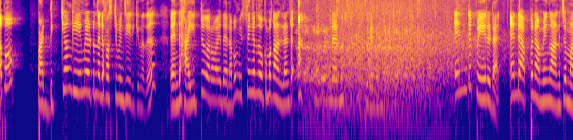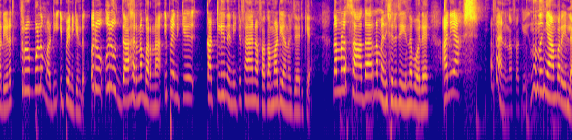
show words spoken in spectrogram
അപ്പോൾ പഠിക്കാൻ ഗെയിം ആയിട്ടൊന്നല്ല ഫസ്റ്റ് ബെഞ്ചിൽ ഇരിക്കുന്നത്. എന്റെ ഹൈറ്റ് കുറവായത് തന്നെ അപ്പോൾ മിസ്സിങ്ങനെ നോക്കുമ്പോൾ കാണില്ലാണ്ട് ആ ഉണ്ടായിരുന്നു പേരിടാൻ എന്റെ അപ്പനും അമ്മയും കാണിച്ച മടിയുടെ ത്രിബിൾ മടി ഇപ്പം എനിക്കുണ്ട്. ഒരു ഒരു ഉദാഹരണം പറഞ്ഞാൽ ഇപ്പം എനിക്ക് കട്ടിലിൽ നിന്ന് എണീറ്റ് ഫാൻ ഓഫ് ആക്കാൻ മടിയാന്ന് വിചാരിക്കുക. നമ്മൾ സാധാരണ മനുഷ്യർ ചെയ്യുന്ന പോലെ അനിയ ഫാൻ ഒന്ന് ആക്കി. എന്നൊന്നും ഞാൻ പറയില്ല.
